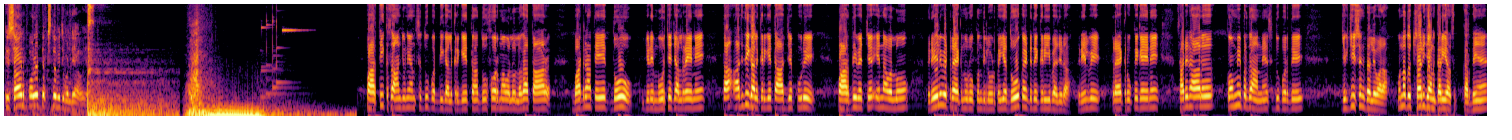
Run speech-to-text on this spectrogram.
ਕਿਸਾਨ ਪੋਲਿਟਿਕਸ ਦੇ ਵਿੱਚ ਵੰਡਿਆ ਹੋਇਆ ਹੈ। ਭਾਰਤੀ ਕਿਸਾਨ ਯੂਨੀਅਨ ਸਿੱਧੂਪੁਰ ਦੀ ਗੱਲ ਕਰੀਏ ਤਾਂ ਦੋ ਫੋਰਮਾਂ ਵੱਲੋਂ ਲਗਾਤਾਰ ਬਾਰਡਰਾਂ ਤੇ ਦੋ ਜਿਹੜੇ ਮੋਰਚੇ ਚੱਲ ਰਹੇ ਨੇ। ਤਾਂ ਅੱਜ ਦੀ ਗੱਲ ਕਰੀਏ ਤਾਂ ਅੱਜ ਪੂਰੇ ਭਾਰਤ ਦੇ ਵਿੱਚ ਇਹਨਾਂ ਵੱਲੋਂ ਰੇਲਵੇ ਟਰੈਕ ਨੂੰ ਰੋਕਣ ਦੀ ਲੋੜ ਪਈ ਹੈ। 2 ਘੰਟੇ ਦੇ ਕਰੀਬ ਹੈ ਜਿਹੜਾ ਰੇਲਵੇ ਟਰੈਕ ਰੋਕੇ ਗਏ ਨੇ। ਸਾਡੇ ਨਾਲ ਕੌਮੀ ਪ੍ਰਧਾਨ ਨੇ ਸਿੱਧੂਪੁਰ ਦੇ ਜਗਜੀਤ ਸਿੰਘ ਡੱਲੇਵਾਲਾ। ਉਹਨਾਂ ਤੋਂ ਸਾਰੀ ਜਾਣਕਾਰੀ ਹਾਸਲ ਕਰਦੇ ਆਂ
